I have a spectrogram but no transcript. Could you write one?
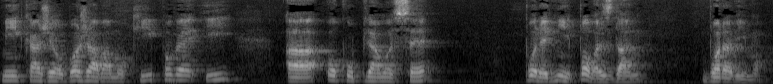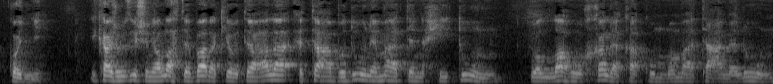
mi kaže obožavamo kipove i a, okupljamo se pored njih povazdan boravimo kod njih. I kaže uzvišeni Allah te barak je o ta'ala ta'budune ma tenhitun wallahu khalaqakum wa ma ta'malun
